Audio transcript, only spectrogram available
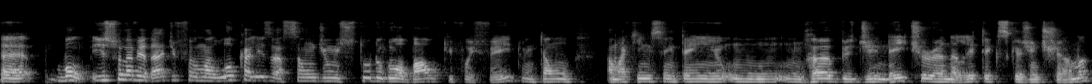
É, bom, isso na verdade foi uma localização de um estudo global que foi feito. Então, a McKinsey tem um, um hub de Nature Analytics que a gente chama,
